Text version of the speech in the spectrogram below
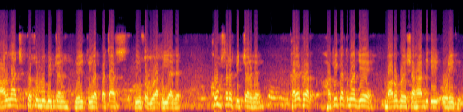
હાલમાં જ કસુંબુ પિક્ચર રિલીઝ થયું. પચાસ દિવસો પૂરા થઈ ગયા છે. ખૂબ સરસ પિક્ચર છે. ખરેખર હકીકતમાં જે બાળકોએ શહાદતી ઓરી હતી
